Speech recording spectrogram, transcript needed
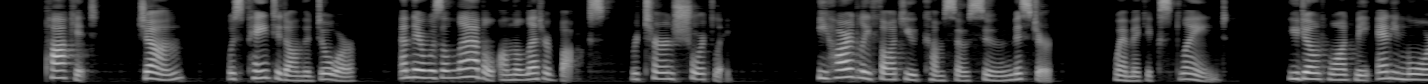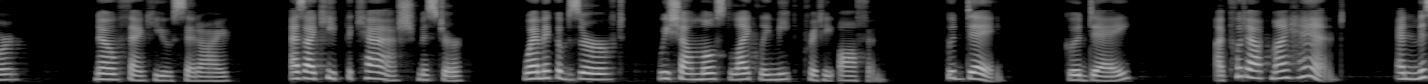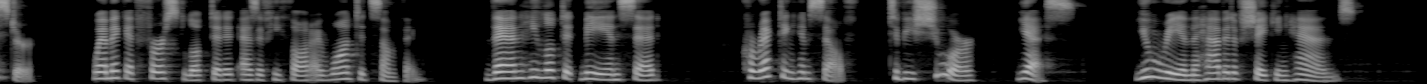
Pocket, John, was painted on the door, and there was a label on the letter box, "Return shortly." "He hardly thought you'd come so soon, Mr." Wemmick explained. "You don't want me any more?" "No, thank you," said I. "As I keep the cash, Mr." Wemmick observed, "we shall most likely meet pretty often. Good day." "Good day." I put out my hand, and Mr. Wemmick at first looked at it as if he thought I wanted something. Then he looked at me and said, correcting himself, "To be sure, yes. You re in the habit of shaking hands."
